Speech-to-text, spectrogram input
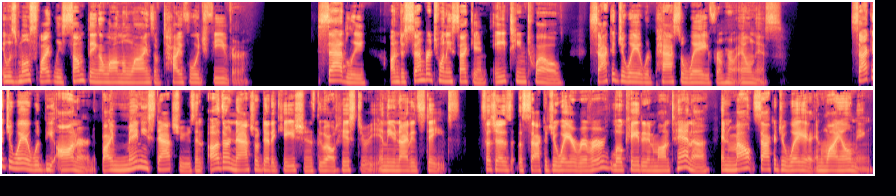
it was most likely something along the lines of typhoid fever. Sadly, on December 22, 1812, Sacagawea would pass away from her illness. Sacagawea would be honored by many statues and other natural dedications throughout history in the United States, such as the Sacagawea River, located in Montana, and Mount Sacagawea in Wyoming,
